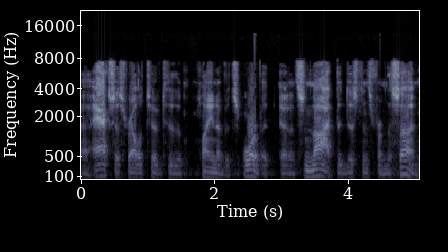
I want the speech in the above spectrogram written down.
uh, axis relative to the plane of its orbit, and it's not the distance from the sun.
